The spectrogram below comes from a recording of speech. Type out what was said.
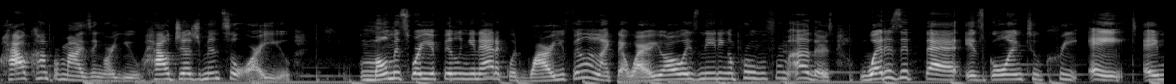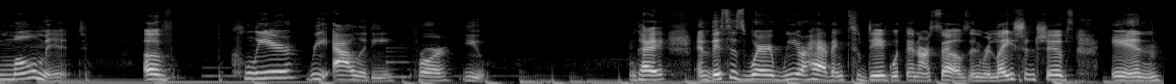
How compromising are you? How judgmental are you? Moments where you're feeling inadequate. Why are you feeling like that? Why are you always needing approval from others? What is it that is going to create a moment of clear reality for you? Okay. And this is where we are having to dig within ourselves in relationships, in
